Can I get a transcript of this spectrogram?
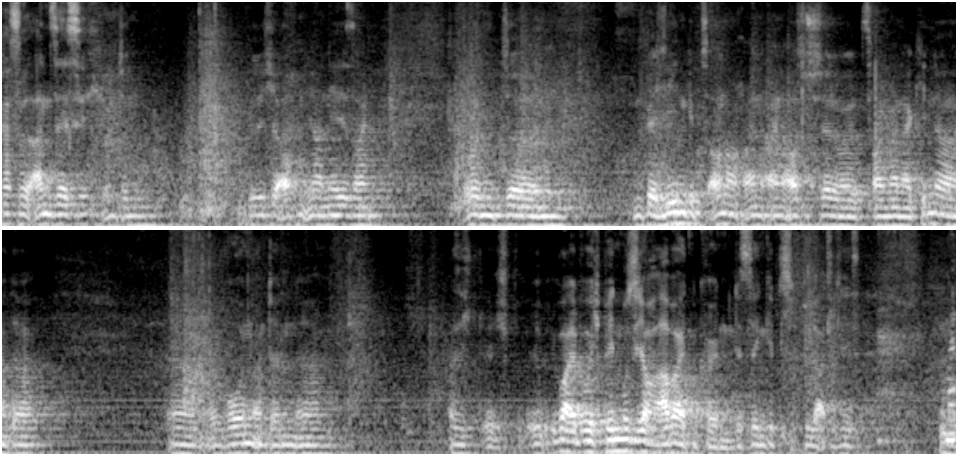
Kassel, ansässig und dann will ich ja auch in ihrer Nähe sein. Und ähm, in Berlin gibt es auch noch eine, eine Außenstelle, weil zwei meiner Kinder da äh, wohnen und dann äh, also ich, ich, überall, wo ich bin, muss ich auch arbeiten können. Deswegen gibt es so viele Ateliers. Man,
